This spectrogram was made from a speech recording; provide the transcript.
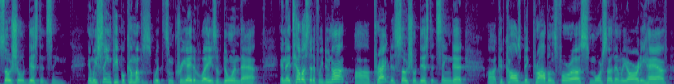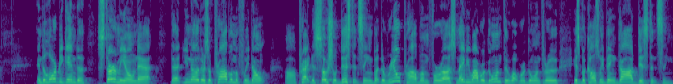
Social distancing. And we've seen people come up with some creative ways of doing that. And they tell us that if we do not uh, practice social distancing, that uh, could cause big problems for us, more so than we already have. And the Lord began to stir me on that, that, you know, there's a problem if we don't uh, practice social distancing, but the real problem for us, maybe why we're going through what we're going through, is because we've been God distancing.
